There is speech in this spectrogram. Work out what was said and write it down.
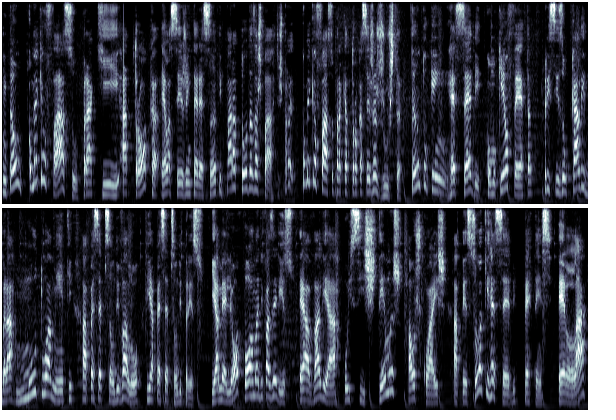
Então, como é que eu faço para que a troca ela seja interessante para todas as partes? Pra, como é que eu faço para que a troca seja justa? Tanto quem recebe como quem oferta precisam calibrar mutuamente a percepção de valor e a percepção de preço. E a melhor forma de fazer isso é avaliar os sistemas aos quais a pessoa que recebe pertence. É lá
